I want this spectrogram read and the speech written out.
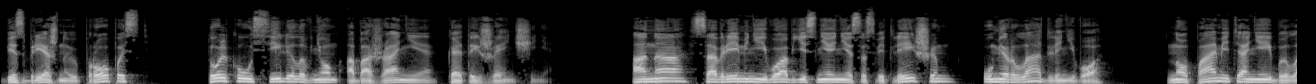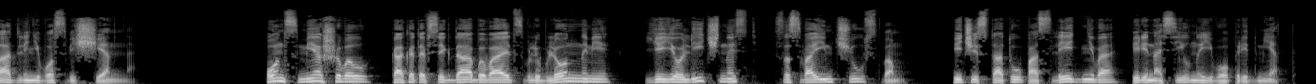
безбрежную пропасть, только усилило в нем обожание к этой женщине. Она со времени его объяснения со Светлейшим умерла для него, но память о ней была для него священна. Он смешивал, как это всегда бывает с влюбленными, ее личность со своим чувством и чистоту последнего переносил на его предмет.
